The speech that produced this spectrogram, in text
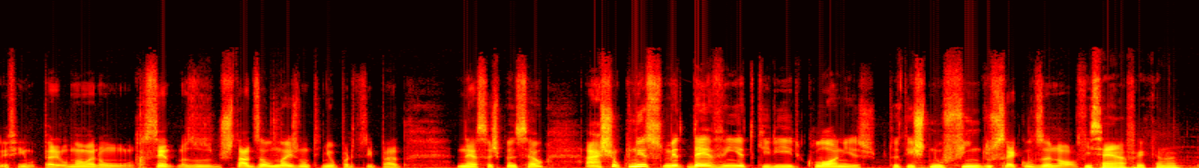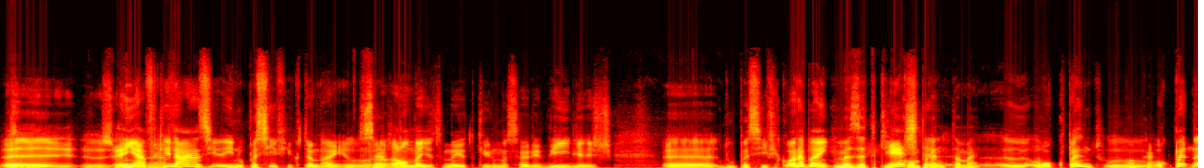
enfim, o Império Alemão era um recente, mas os Estados alemães não tinham participado nessa expansão, acham que nesse momento devem adquirir colónias, portanto, isto no fim do século XIX. Isso é em África, não é? Uh, em África e na Ásia e no Pacífico também. Certo. A Alemanha também adquire uma série de ilhas uh, do Pacífico. Ora bem... Mas adquire esta, comprando também? Uh, ocupando. Okay. ocupando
